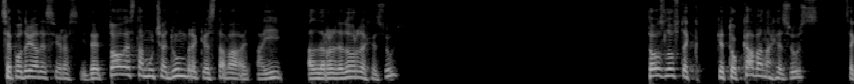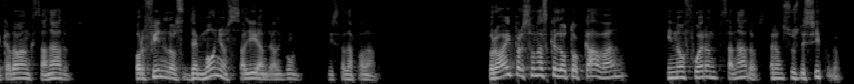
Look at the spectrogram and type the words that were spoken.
Se podría decir así, de toda esta muchedumbre que estaba ahí alrededor de Jesús, todos los que tocaban a Jesús se quedaban sanados. Por fin los demonios salían de algunos, dice la palabra. Pero hay personas que lo tocaban y no fueron sanados, eran sus discípulos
